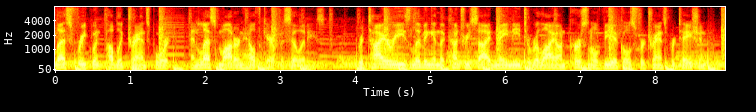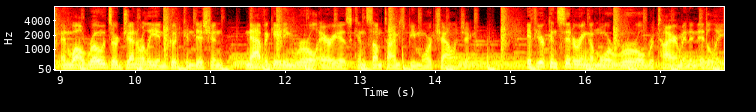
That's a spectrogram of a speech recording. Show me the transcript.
less frequent public transport, and less modern healthcare facilities. Retirees living in the countryside may need to rely on personal vehicles for transportation, and while roads are generally in good condition, navigating rural areas can sometimes be more challenging. If you're considering a more rural retirement in Italy,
